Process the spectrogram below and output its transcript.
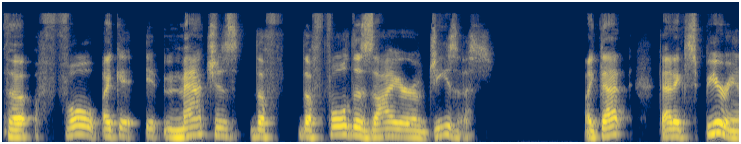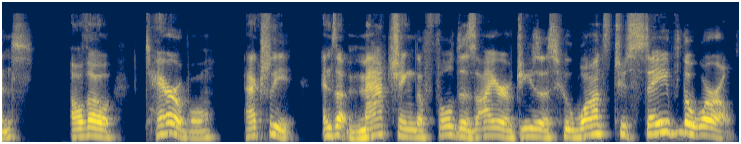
the full, like, it, it matches the, the full desire of Jesus. Like that, that experience, although terrible, actually ends up matching the full desire of Jesus who wants to save the world,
